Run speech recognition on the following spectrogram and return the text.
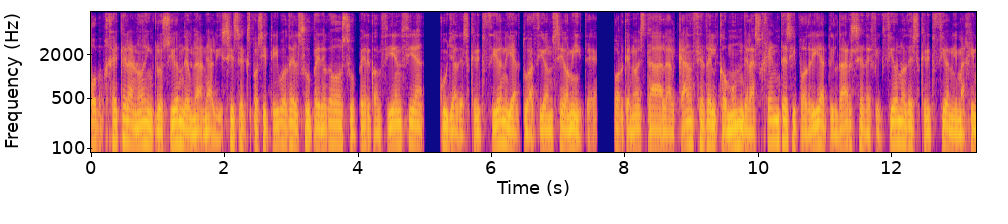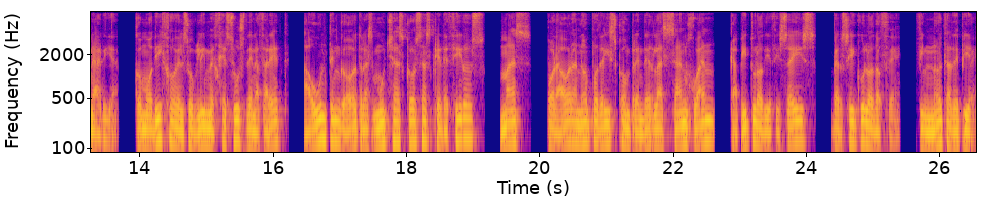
objete la no inclusión de un análisis expositivo del superego o superconciencia, cuya descripción y actuación se omite, porque no está al alcance del común de las gentes y podría tildarse de ficción o descripción imaginaria. Como dijo el sublime Jesús de Nazaret, aún tengo otras muchas cosas que deciros, mas, por ahora no podéis comprenderlas San Juan, capítulo 16, versículo 12. Fin nota de pie.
